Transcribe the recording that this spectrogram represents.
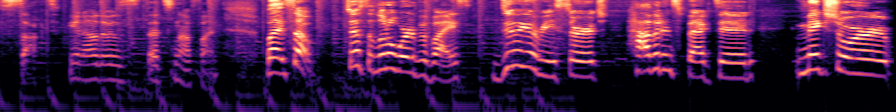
Sucked. You know, those that's not fun. But so, just a little word of advice. Do your research, have it inspected, make sure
